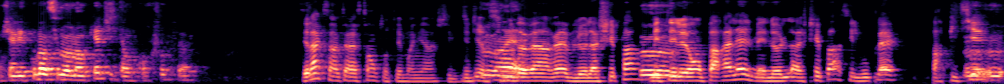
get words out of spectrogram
J'avais commencé mon enquête, j'étais encore chauffeur. C'est là que c'est intéressant ton témoignage. C'est de dire, si vous avez un rêve, le lâchez pas. Hum, Mettez-le en parallèle, mais ne le lâchez pas, s'il vous plaît. Par pitié, hum,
